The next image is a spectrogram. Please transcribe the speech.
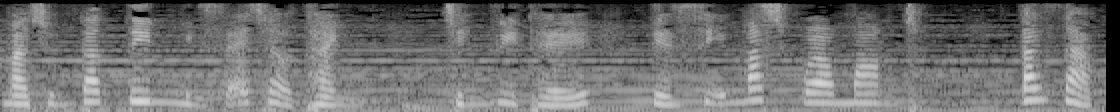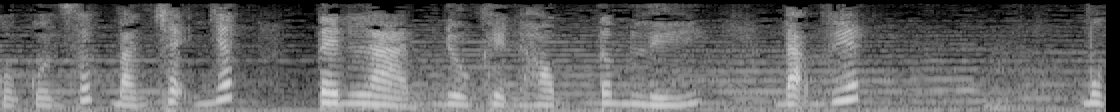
mà chúng ta tin mình sẽ trở thành. Chính vì thế, tiến sĩ Maxwell Grelmont, tác giả của cuốn sách bán chạy nhất tên là Điều khiển học tâm lý, đã viết Mục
